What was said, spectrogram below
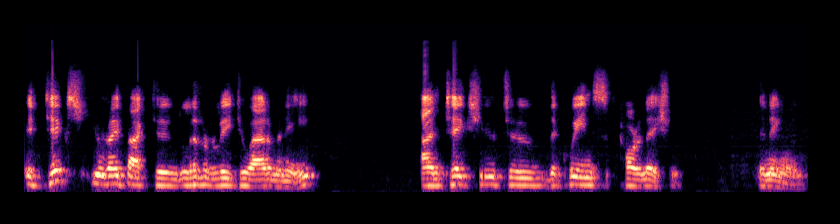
it takes you right back to literally to Adam and Eve, and takes you to the Queen's coronation in England,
